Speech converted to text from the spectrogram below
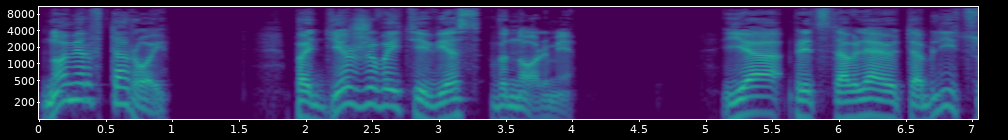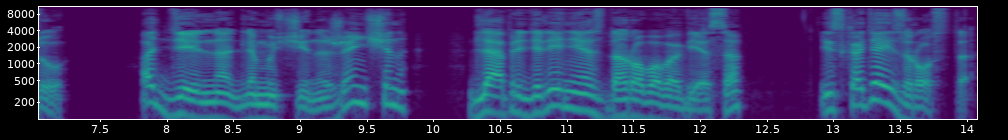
Номер второй. Поддерживайте вес в норме. Я представляю таблицу отдельно для мужчин и женщин для определения здорового веса, исходя из роста.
